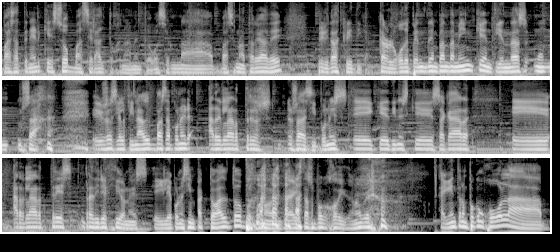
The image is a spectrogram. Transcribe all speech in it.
vas a tener que eso va a ser alto generalmente, o va a ser una, va a ser una tarea de prioridad crítica. Claro, luego depende en plan también que entiendas, un- o, sea, o sea, si al final vas a poner arreglar tres, o sea, si pones eh, que tienes que sacar eh, arreglar tres redirecciones y le pones impacto alto, pues bueno, ahí estás un poco jodido, ¿no? Pero ahí entra un poco en juego la,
